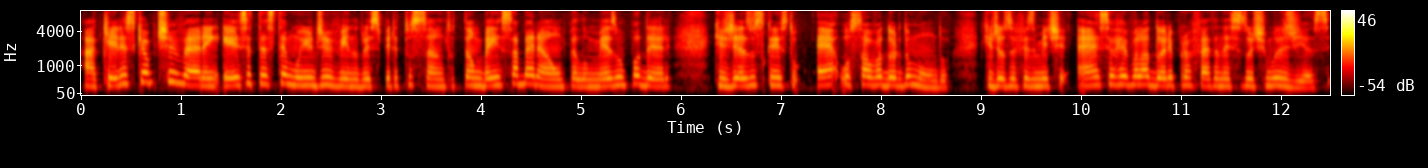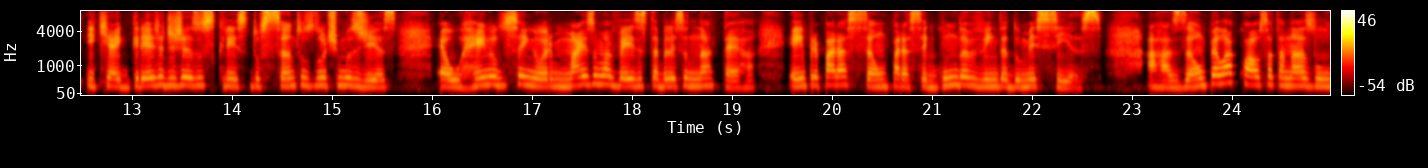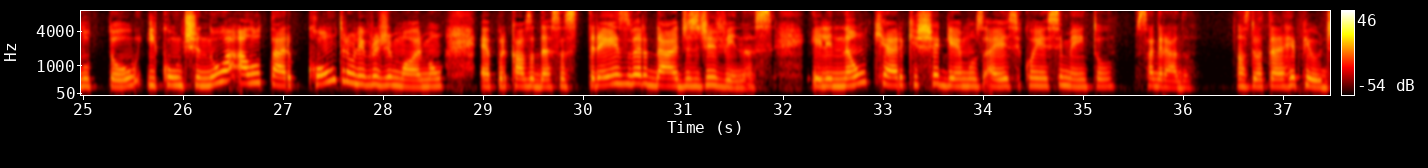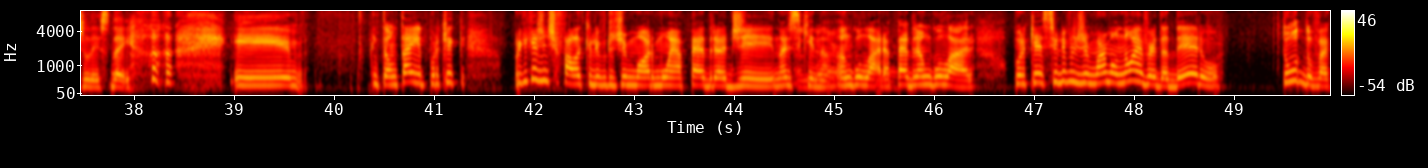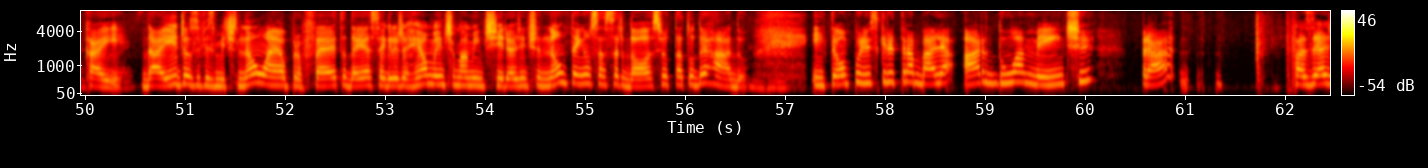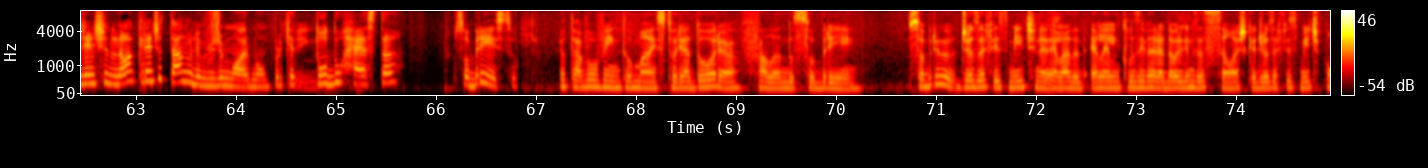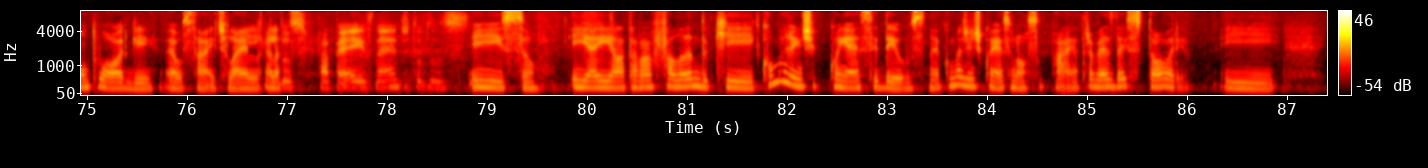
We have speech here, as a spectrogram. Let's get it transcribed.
Aqueles que obtiverem esse testemunho divino do Espírito Santo também saberão, pelo mesmo poder, que Jesus Cristo é o Salvador do mundo, que Joseph Smith é seu revelador e profeta nesses últimos dias, e que a Igreja de Jesus Cristo dos Santos dos últimos dias é o reino do Senhor mais uma vez estabelecido na terra, em preparação para a segunda vinda do Messias. A razão pela qual Satanás lutou e continua a lutar contra o livro de Mormon é por causa dessas três verdades divinas. Ele não quer que cheguemos a esse conhecimento sagrado. Nossa, deu até arrepio de ler isso daí. e então tá aí, por que, que a gente fala que o livro de Mormon é a pedra de. Não é de esquina, angular, angular a pedra angular? Porque se o livro de Mormon não é verdadeiro, tudo vai cair. Daí Joseph Smith não é o profeta, daí essa igreja realmente é uma mentira, a gente não tem um sacerdócio, tá tudo errado. Uhum. Então, por isso que ele trabalha arduamente para fazer a gente não acreditar no livro de Mormon, porque Sim. tudo resta sobre isso. Eu estava ouvindo uma historiadora falando sobre Sobre o Joseph Smith, né? Ela, ela inclusive era da organização, acho que é josephsmith.org, é o site lá. Ela, ela... Dos papéis, né? De todos. Isso. E aí ela estava falando que como a gente conhece Deus, né? Como a gente conhece o nosso Pai através da história. E,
